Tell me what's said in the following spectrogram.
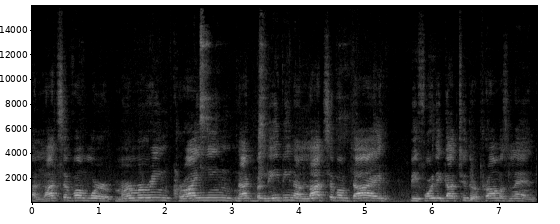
And lots of them were murmuring, crying, not believing, and lots of them died before they got to their promised land.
